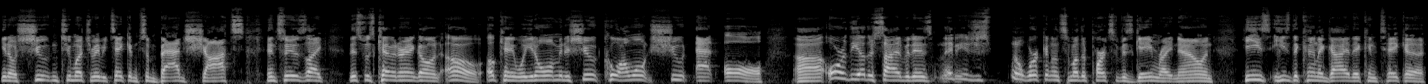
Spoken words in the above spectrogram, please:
you know, shooting too much, maybe taking some bad shots. And so he was like, this was Kevin Durant going, oh, okay, well, you don't want me to shoot? Cool, I won't shoot at all. Uh, or the other side of it is maybe he's just you know, working on some other parts of his game right now, and he's he's the kind of guy that can take a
